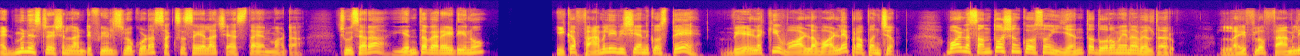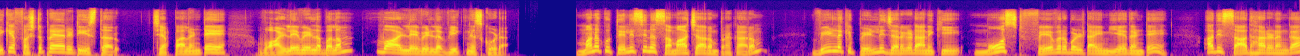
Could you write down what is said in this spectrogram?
అడ్మినిస్ట్రేషన్ లాంటి ఫీల్డ్స్లో కూడా సక్సెస్ అయ్యేలా చేస్తాయన్నమాట. చూసారా ఎంత వెరైటీనో? ఇక ఫ్యామిలీ విషయానికొస్తే వీళ్ళకి వాళ్ళ వాళ్ళే ప్రపంచం. వాళ్ళ సంతోషం కోసం ఎంత దూరమైనా వెళ్తారు. లైఫ్లో ఫ్యామిలీకే ఫస్ట్ ప్రయారిటీ ఇస్తారు. చెప్పాలంటే వాళ్ళే వీళ్ళ బలం వాళ్ళే వీళ్ళ వీక్నెస్ కూడా. మనకు తెలిసిన సమాచారం ప్రకారం వీళ్ళకి పెళ్ళి జరగడానికి మోస్ట్ ఫేవరబుల్ టైం ఏదంటే అది సాధారణంగా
